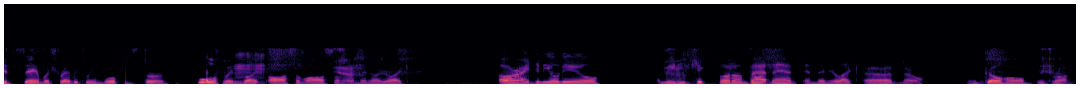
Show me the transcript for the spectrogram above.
it's sandwiched right between Wolf and Stern. Wolfman's like awesome, awesome, Yeah. and then you're like, all right, Denny O'Neil. I mean, he kicked butt on Batman, and then you're like, uh, no, go home. You're drunk.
